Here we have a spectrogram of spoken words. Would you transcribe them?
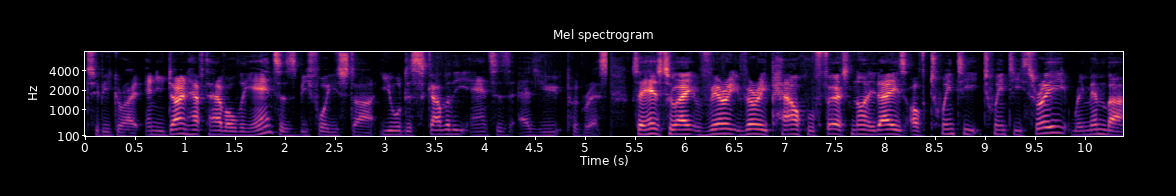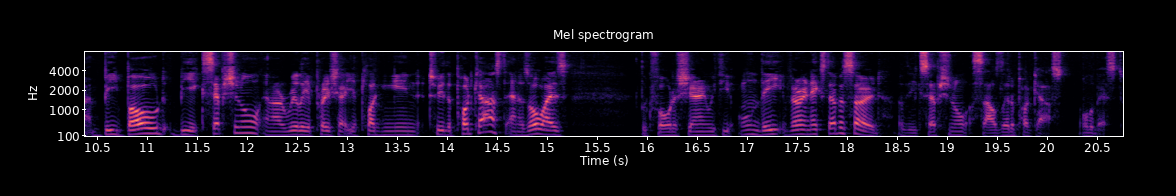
to be great. And you don't have to have all the answers before you start. You will discover the answers as you progress. So here's to a very, very powerful first 90 days of 2023. Remember, be bold, be exceptional, and I really appreciate you plugging in to the podcast. And as always, look forward to sharing with you on the very next episode of the Exceptional Sales Leader Podcast. All the best.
